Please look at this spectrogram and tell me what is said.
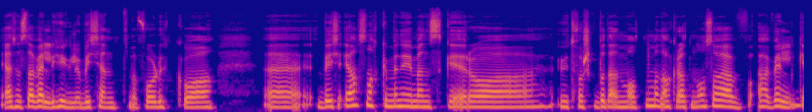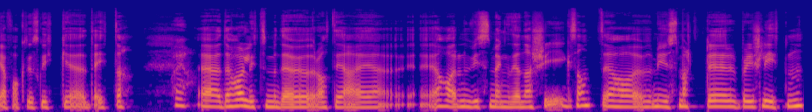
Jeg syns det er veldig hyggelig å bli kjent med folk og eh, ja, snakke med nye mennesker og utforske på den måten, men akkurat nå så jeg, jeg velger jeg faktisk å ikke date. Ja. Eh, det har litt med det å gjøre at jeg, jeg har en viss mengde energi, ikke sant. Jeg har mye smerter, blir sliten,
